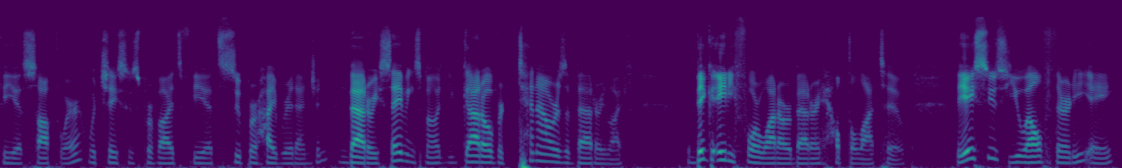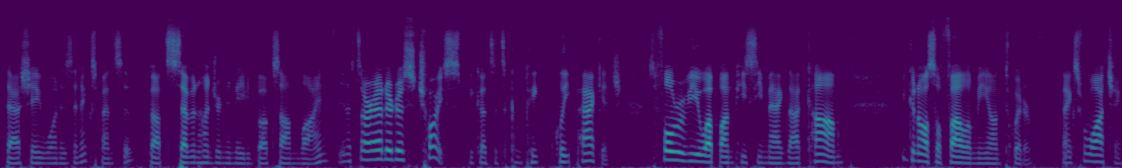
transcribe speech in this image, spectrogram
via software, which Asus provides via its Super Hybrid engine. In battery savings mode, you got over 10 hours of battery life. The big 84 watt hour battery helped a lot too. The Asus UL30A-A1 is inexpensive, about 780 bucks online, and it's our editor's choice because it's a complete, complete package. There's a full review up on PCMag.com. You can also follow me on Twitter. Thanks for watching.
